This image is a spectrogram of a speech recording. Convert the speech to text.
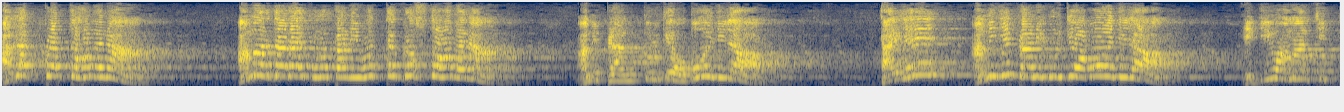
আঘাতপ্রাপ্ত হবে না। আমার দ্বারায় কোনো প্রাণী হত্যাগ্রস্ত হবে না। আমি প্রাণকুলকে অবয় দিলাম। তাইলে আমি যে প্রাণীকুলকে অবয় দিলাম, এটিও আমার চিত্ত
